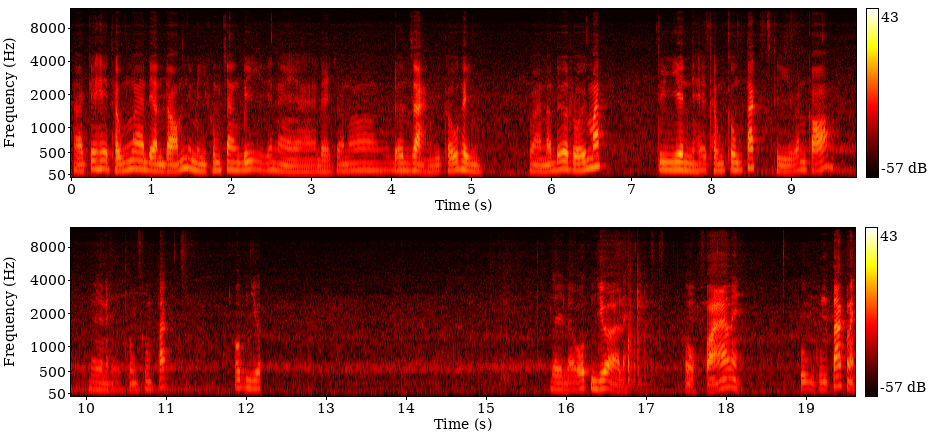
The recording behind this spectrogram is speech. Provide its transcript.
À, cái hệ thống à, đèn đóm thì mình không trang bị cái này à, để cho nó đơn giản cái cấu hình và nó đỡ rối mắt. Tuy nhiên hệ thống công tắc thì vẫn có. Đây là hệ thống công tắc ốp nhựa. Đây là ốp nhựa này ổ khóa này cụm công tắc này.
